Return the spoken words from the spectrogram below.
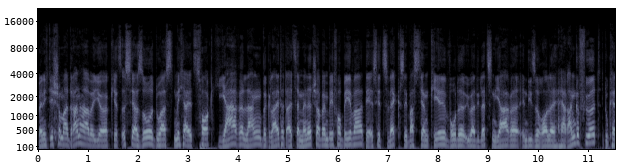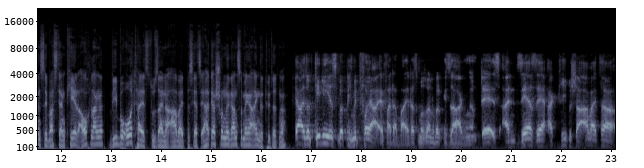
Wenn ich dich schon mal dran habe, Jörg, jetzt ist ja so, du hast Michael Zorc jahrelang begleitet, als er Manager beim BVB war. Der ist jetzt weg. Sebastian Kehl wurde über die letzten Jahre in diese Rolle herangeführt. Du kennst Sebastian Kehl auch lange. Wie beurteilst du seine Arbeit bis jetzt? Er hat ja schon eine ganze Menge eingetütet, ne? Ja, also Kelly ist wirklich mit Feuereifer dabei. Das muss man wirklich sagen. Und der ist ein sehr, sehr akribischer Arbeiter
